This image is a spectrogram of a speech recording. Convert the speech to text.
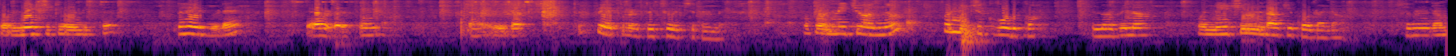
പൊന്നേച്ചിക്ക് വേണ്ടിയിട്ട് ഇവിടെ എവിടെ പേപ്പർ എടുത്ത് വെച്ചിട്ടുണ്ട്. അപ്പോൾ പൊന്നേച്ചി വന്ന് പൊന്നേച്ചിക്ക് കൊടുക്കാം. എന്നാ പിന്നെ പൊന്നേച്ചി ഉണ്ടാക്കിക്കോട്ടല്ലോ സ്വന്തം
